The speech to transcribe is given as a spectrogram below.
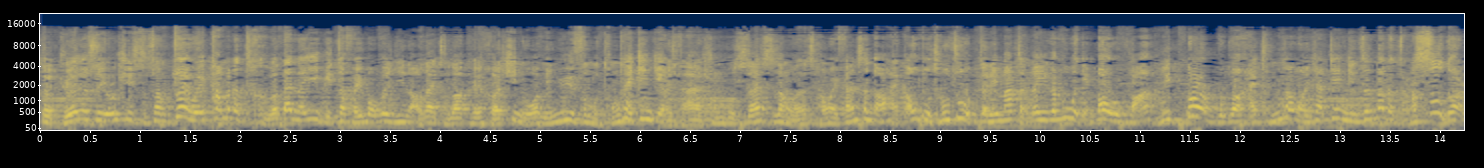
这绝对是游戏史上最为他妈的扯淡的一笔。这肥婆未经脑袋丑到可以和姓罗名玉父母同台竞技，而且他的胸部实在是让我的肠胃翻山倒海，高度抽搐。这尼玛整个一个弱点暴露狂，一对儿不够，还从上往下渐进增大的长了四对儿，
